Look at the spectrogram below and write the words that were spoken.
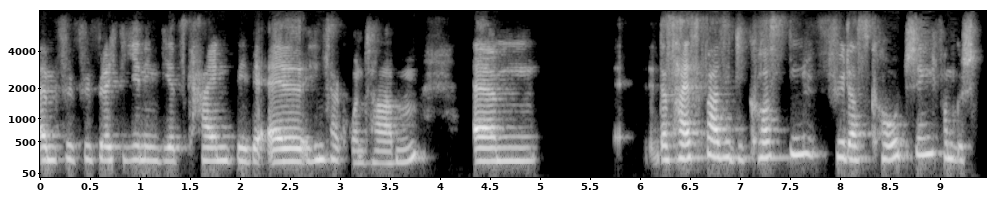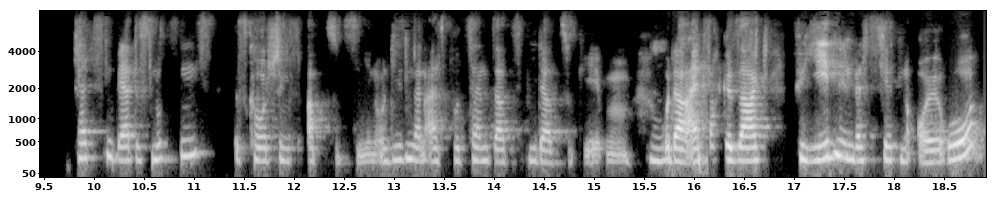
ähm, für, für vielleicht diejenigen, die jetzt keinen BWL-Hintergrund haben, ähm, das heißt quasi die Kosten für das Coaching vom geschätzten Wert des Nutzens des Coachings abzuziehen und diesen dann als Prozentsatz wiederzugeben. Mhm. Oder einfach gesagt, für jeden investierten Euro,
